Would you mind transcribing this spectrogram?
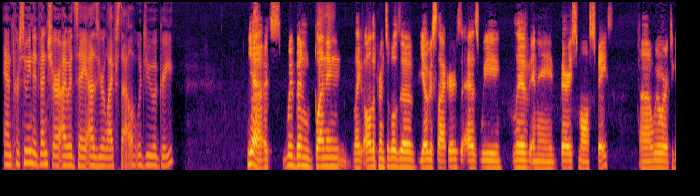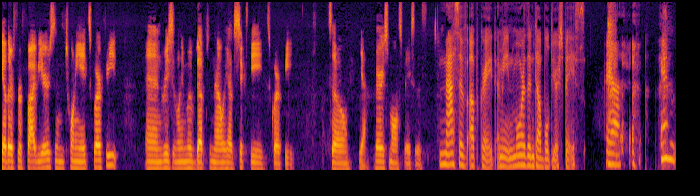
and pursuing adventure, I would say, as your lifestyle. Would you agree? Yeah, it's we've been blending like all the principles of yoga slackers as we live in a very small space. Uh, we were together for five years in 28 square feet, and recently moved up to now we have 60 square feet. So yeah, very small spaces. Massive upgrade. I mean, more than doubled your space. Yeah, and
